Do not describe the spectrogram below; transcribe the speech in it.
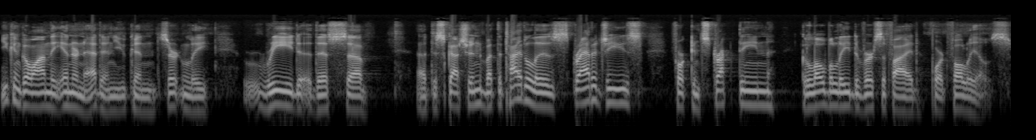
you can go on the internet and you can certainly read this uh, uh, discussion. But the title is Strategies for Constructing Globally Diversified Portfolios.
